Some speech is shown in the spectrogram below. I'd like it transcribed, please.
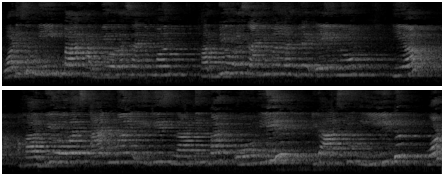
is the mean by herbivorous animal? Herbivorous animal ಅಂದ್ರೆ ಏನು? Here herbivorous animal it is nothing but only it has to eat what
